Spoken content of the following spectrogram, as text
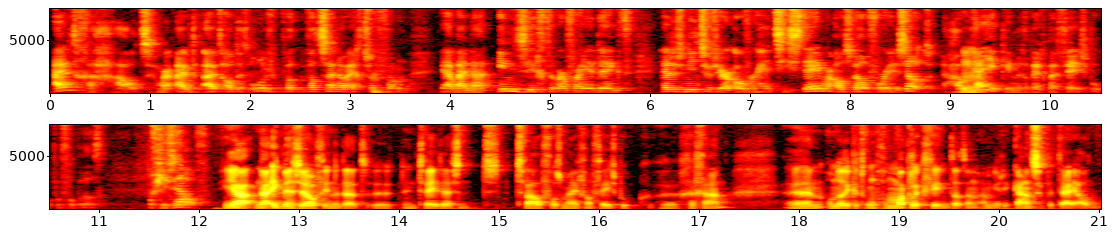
uitgehaald, zeg maar, uit, uit al dit onderzoek? Wat, wat zijn nou echt soort van, ja, bijna inzichten waarvan je denkt, hè, dus niet zozeer over het systeem, maar als wel voor jezelf. Hou mhm. jij je kinderen weg bij Facebook bijvoorbeeld? Of jezelf? Ja, nou, ik ben zelf inderdaad uh, in 2012 volgens mij van Facebook uh, gegaan. Um, omdat ik het ongemakkelijk vind dat een Amerikaanse partij al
